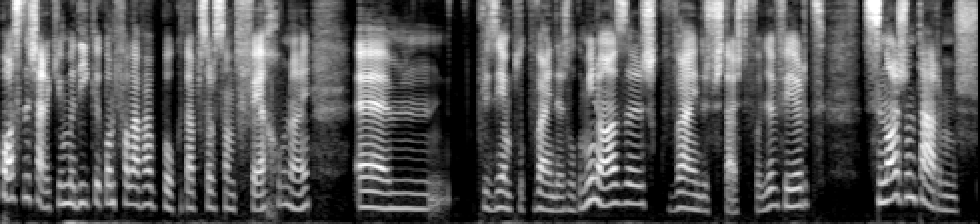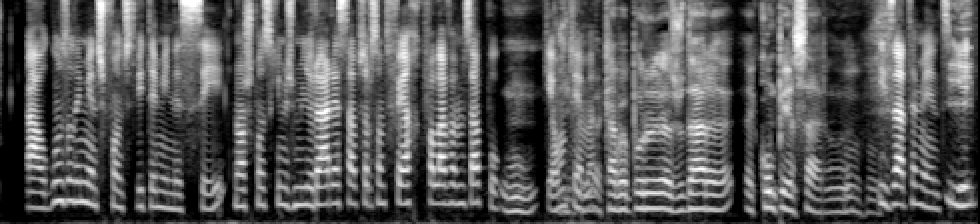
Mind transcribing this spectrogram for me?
posso deixar aqui uma dica quando falava há pouco da absorção de ferro, não é? Um, por exemplo, que vem das leguminosas, que vem dos vegetais de folha verde. Se nós juntarmos alguns alimentos fontes de vitamina C, nós conseguimos melhorar essa absorção de ferro que falávamos há pouco, hum, que é um tema. Acaba por ajudar a, a compensar. Não é? Uhum. Exatamente. E, e,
